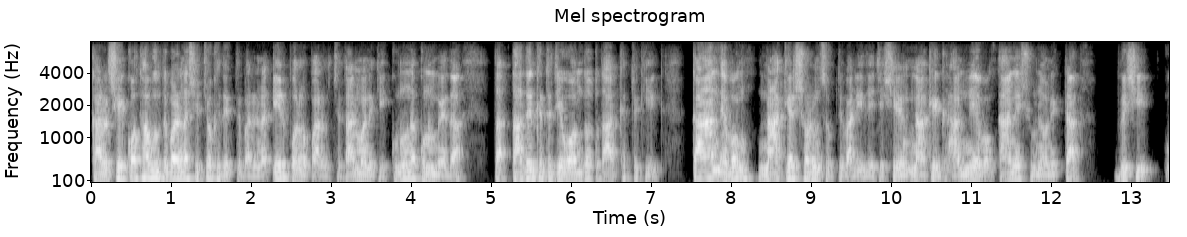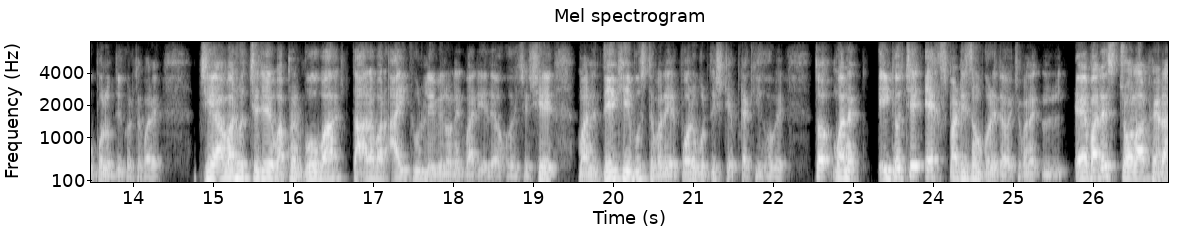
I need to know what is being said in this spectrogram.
কারণ সে কথা বলতে পারে না, সে চোখে দেখতে পারে না, এরপরেও পার হচ্ছে। তার মানে কি? কোনো না কোনো মেধা তাদের ক্ষেত্রে যে অন্ধ, তার ক্ষেত্রে কি? কান এবং নাকের স্মরণ শক্তি বাড়িয়ে দিয়েছে। সে নাকে ঘ্রাণ নিয়ে এবং কানে শুনে অনেকটা বেশি উপলব্ধি করতে পারে। যে আবার হচ্ছে যে আপনার বউবা তার আবার আইকিউ লেভেল অনেক বাড়িয়ে দেওয়া হয়েছে, সে মানে দেখে বুঝতে পারে এর পরবর্তী স্টেপটা কি হবে। তো মানে এইটা হচ্ছে এক্সপার্টিজম করে দেওয়া হয়েছে মানে এভারেজ চলাফেরা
